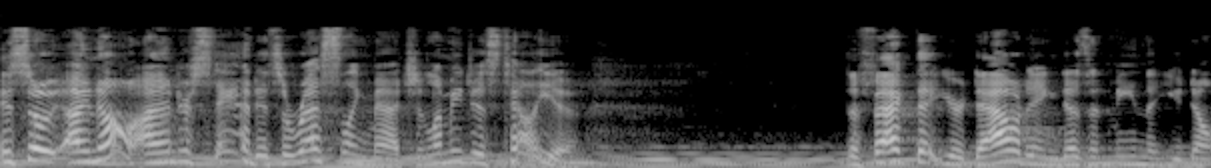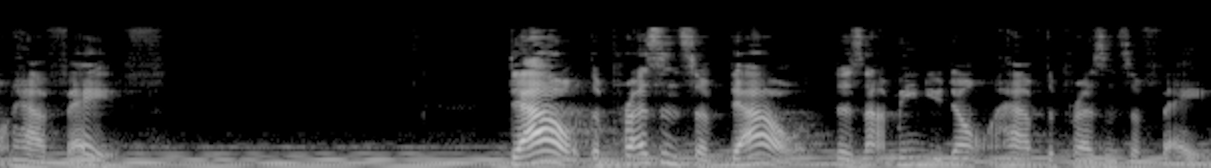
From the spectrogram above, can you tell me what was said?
And so I know, I understand. It's a wrestling match, and let me just tell you, the fact that you're doubting doesn't mean that you don't have faith. Doubt, the presence of doubt, does not mean you don't have the presence of faith.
